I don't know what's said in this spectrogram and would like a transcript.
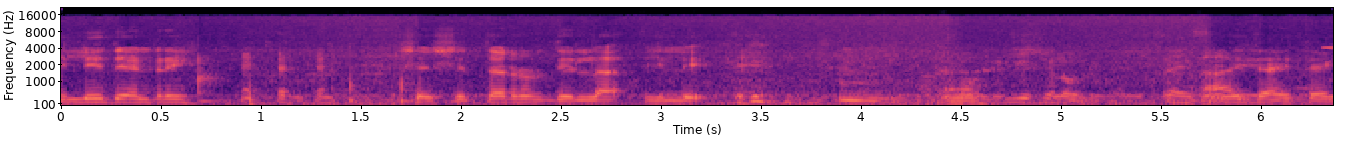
ಇಲ್ಲಿದೆ ಹೇಳ್ರಿ ಶಶಿ ತರೂರ್ದಿಲ್ಲ ಇಲ್ಲಿ. ಹ್ಮ್. ಆಯ್ತು ಆಯ್ತು ಥ್ಯಾಂಕ್ ಯು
